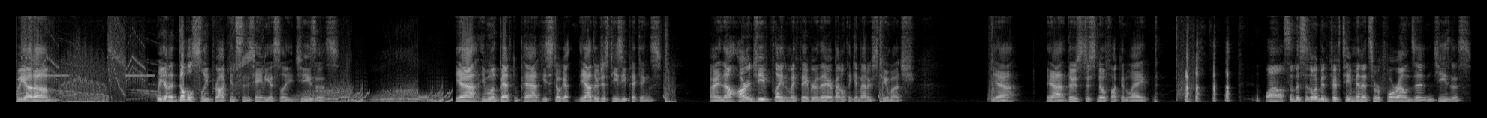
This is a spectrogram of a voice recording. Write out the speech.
We got um we got a double sleep proc instantaneously. Jesus. Yeah, even with Bat Pat, he's still got yeah, they're just easy pickings. Alright, now RNG played in my favor there, but I don't think it matters too much. Yeah. Yeah, there's just no fucking way. wow, so this has only been 15 minutes, or four rounds in. Jesus.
